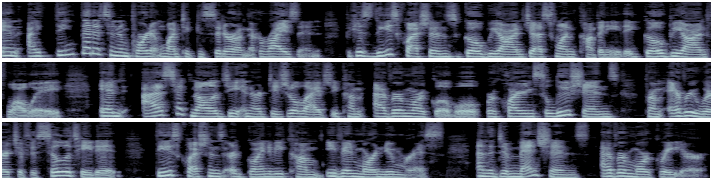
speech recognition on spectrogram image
And I think that it's an important one to consider on the horizon because these questions go beyond just one company. They go beyond Huawei. And as technology and our digital lives become ever more global, requiring solutions from everywhere to facilitate it, these questions are going to become even more numerous and the dimensions ever more greater.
